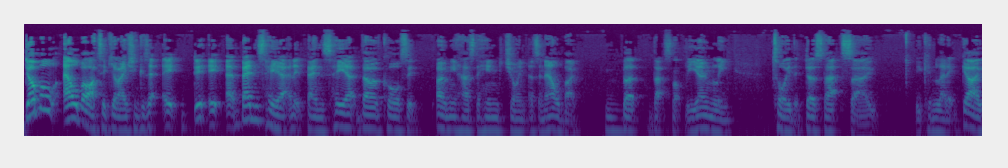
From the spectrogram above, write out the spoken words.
double elbow articulation because it, it, it, it bends here and it bends here, though of course it only has the hinge joint as an elbow. But that's not the only toy that does that, so you can let it go.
